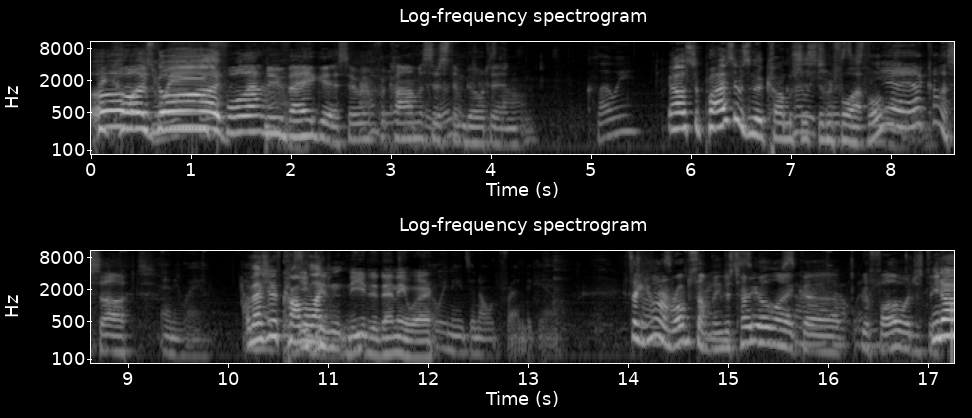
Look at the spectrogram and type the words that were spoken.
Oh Because my god! we Fallout New Vegas, so I we're for karma system built in. stone. Chloe? I was surprised there was no karma Chloe system in before to that fall. stay. Yeah, that kind of sucked. Anyway. I Imagine if karma like didn't need it anyway. Chloe needs an old friend again. It's like if you want to rob something, just tell your like uh, your follower just to You know, go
